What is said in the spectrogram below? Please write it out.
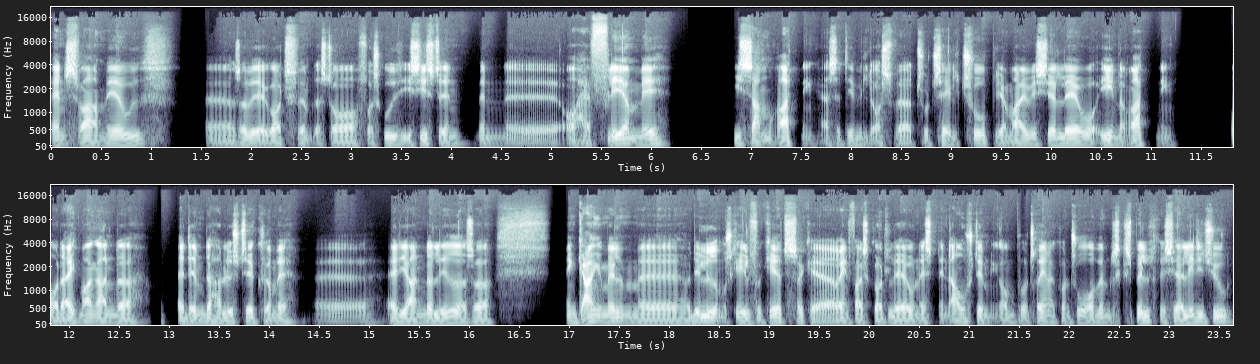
ansvar mere ud. Øh, og så ved jeg godt, hvem der står for skud i sidste ende. Men øh, at have flere med i samme retning, altså det ville også være totalt tåbeligt af mig, hvis jeg laver en retning, og der er ikke mange andre af dem, der har lyst til at køre med øh, af de andre ledere. Så en gang imellem, øh, og det lyder måske helt forkert, så kan jeg rent faktisk godt lave næsten en afstemning om på trænerkontoret, hvem der skal spille, hvis jeg er lidt i tvivl.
